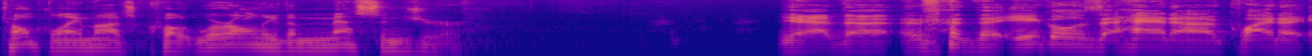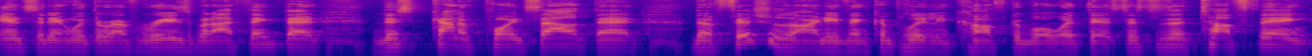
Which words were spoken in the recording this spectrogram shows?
Don't blame us. Quote, We're only the messenger. Yeah, the the Eagles had uh, quite an incident with the referees, but I think that this kind of points out that the officials aren't even completely comfortable with this. This is a tough thing.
